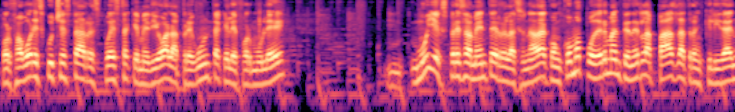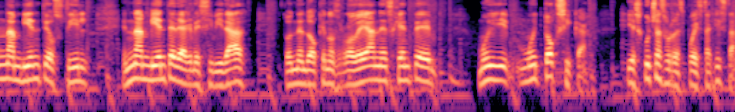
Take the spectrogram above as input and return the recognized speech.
Por favor, escuche esta respuesta que me dio a la pregunta que le formulé muy expresamente relacionada con cómo poder mantener la paz, la tranquilidad en un ambiente hostil, en un ambiente de agresividad, donde lo que nos rodean es gente muy, muy tóxica. Y escucha su respuesta, aquí está.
